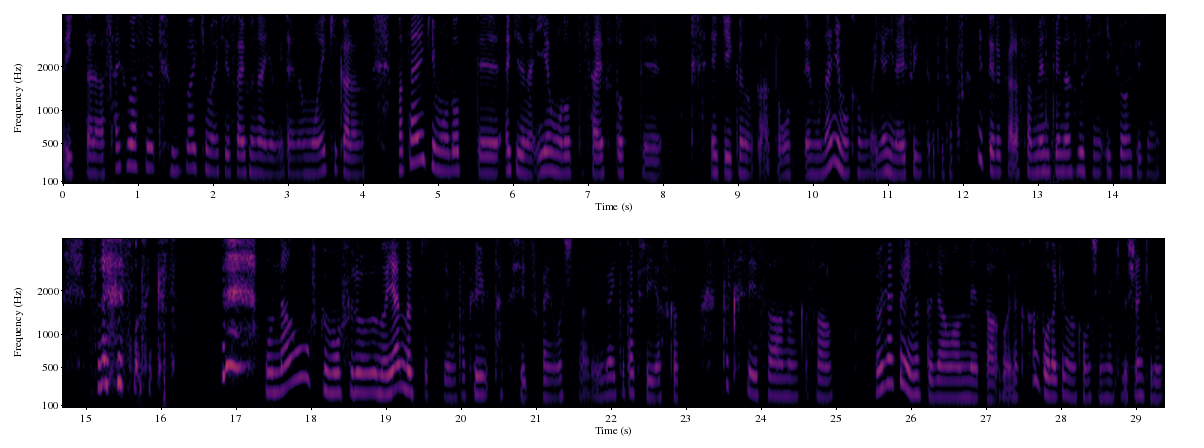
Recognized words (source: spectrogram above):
で行ったら財布忘れてうわ駅まで来て財布ないよみたいな。もう駅からまた駅戻って駅じゃない家戻って財布取って駅行くのかと思ってもう何もかもが嫌になりすぎて私さ疲れてるからさメンテナンスしに行くわけじゃん。それでもなんかさ もう何往復もするの嫌になっちゃってもうタクタクシー使いました。意外とタクシー安かった。タクシーさなんかさ400円になったじゃん1メーター。これなんか関東だけなのかもしれないけど知らんけど。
